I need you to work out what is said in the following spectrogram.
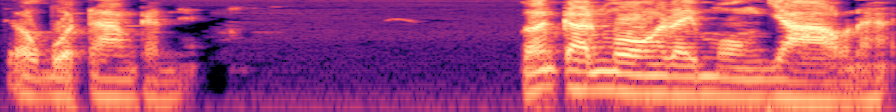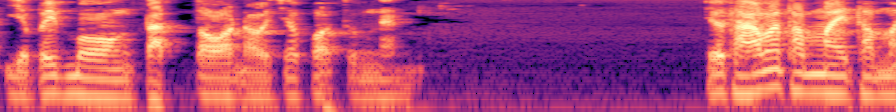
จะออกบวชตามกันเนี่ยเพราะการมองอะไรมองยาวนะฮะอย่าไปมองตัดตอนเอาเฉพาะตรงนั้นจะถามว่าทำไมทำไม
